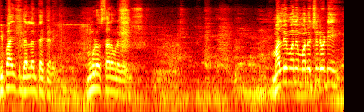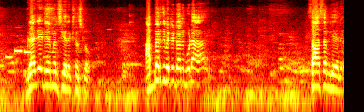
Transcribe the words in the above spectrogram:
డిపాజిట్ గల్లంత అయిపోయినాయి. మూడో స్థానంలో పోయింది మళ్ళీ మనం మొన్న వచ్చినటువంటి గ్రాడ్యుయేట్ ఎమ్మెల్సీ ఎలక్షన్స్లో అభ్యర్థి పెట్టడానికి కూడా సాహసం చేయలే.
